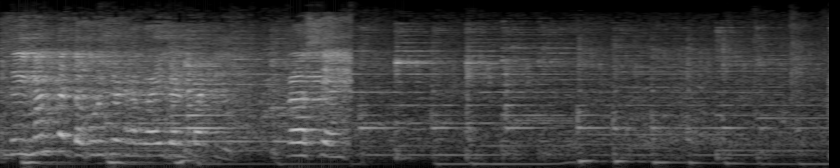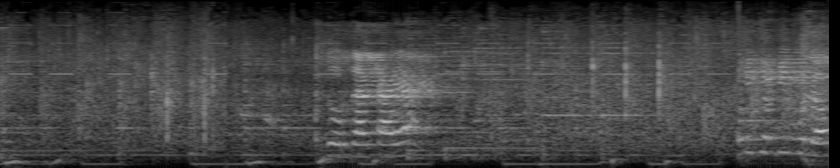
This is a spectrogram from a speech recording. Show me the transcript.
श्रीमंत दगडूशेठ हलवाई गणपती ट्रस्ट यांचे जोरदार टाळ्या. छोटी छोटी मुलं.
